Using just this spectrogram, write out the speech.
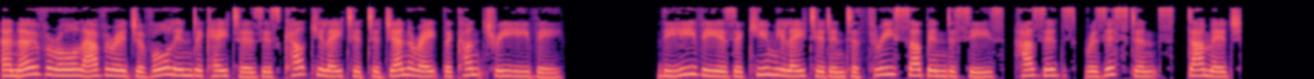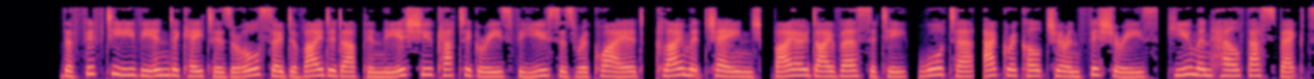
An overall average of all indicators is calculated to generate the country EV. The EV is accumulated into three sub-indices, hazards, resistance, damage. The 50 EV indicators are also divided up in the issue categories for use as required, climate change, biodiversity, water, agriculture and fisheries, human health aspects,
